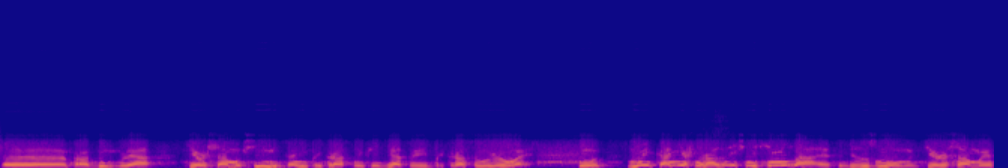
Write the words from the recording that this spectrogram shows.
э, продукт для тех же самых синиц. Они прекрасно их едят и прекрасно выживают. Вот. Ну и, конечно, различные семена, это безусловно. Те же самые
